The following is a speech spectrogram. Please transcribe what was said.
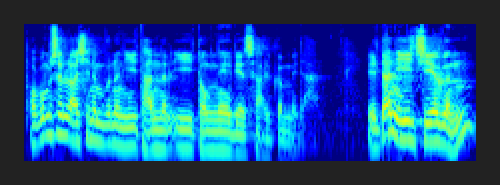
복음서를 아시는 분은 이 단어, 이 동네에 대해서 알 겁니다. 일단 이 지역은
